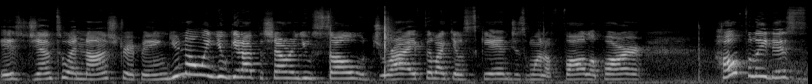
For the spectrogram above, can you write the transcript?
It's gentle and non-stripping. You know when you get out the shower and you so dry, feel like your skin just want to fall apart. Hopefully this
